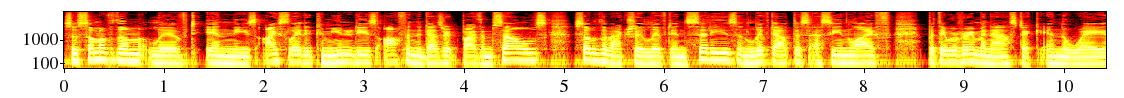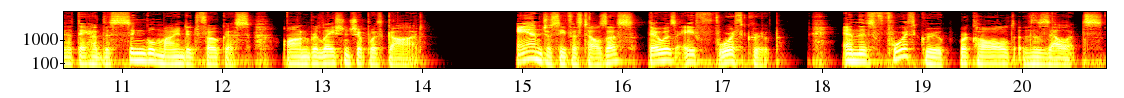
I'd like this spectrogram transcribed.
So some of them lived in these isolated communities off in the desert by themselves. Some of them actually lived in cities and lived out this Essene life, but they were very monastic in the way that they had this single minded focus on relationship with God. And Josephus tells us there was a fourth group. And this fourth group were called the Zealots.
